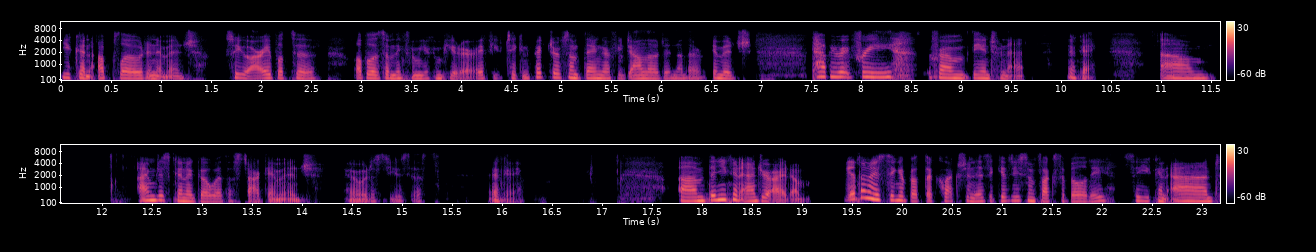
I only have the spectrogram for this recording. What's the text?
you can upload an image. So you are able to upload something from your computer. If you've taken a picture of something or if you download another image copyright free from the internet. Okay. Um, I'm just going to go with a stock image. Here, we'll just use this. Okay. Um, then you can add your item. The other nice thing about the collection is it gives you some flexibility. So you can add,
